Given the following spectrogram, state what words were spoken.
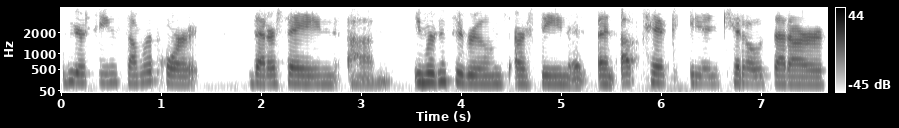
we are seeing some reports that are saying um, emergency rooms are seeing an uptick in kiddos that are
